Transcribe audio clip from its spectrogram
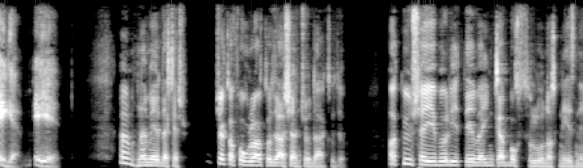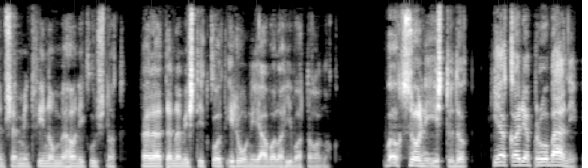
Igen, én. Nem érdekes. Csak a foglalkozásán csodálkozom. A külsejéből ítélve inkább boxolónak nézném sem, mint finom mechanikusnak, felelte nem is titkolt iróniával a hivatalnak. Boxolni is tudok. Ki akarja próbálni?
